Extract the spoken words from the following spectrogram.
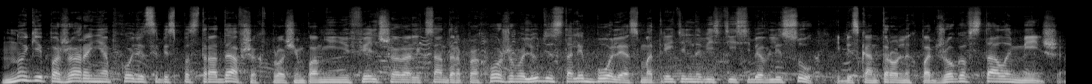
Многие пожары не обходятся без пострадавших. Впрочем, по мнению фельдшера Александра Прохожего, люди стали более осмотрительно вести себя в лесу, и бесконтрольных поджогов стало меньше.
